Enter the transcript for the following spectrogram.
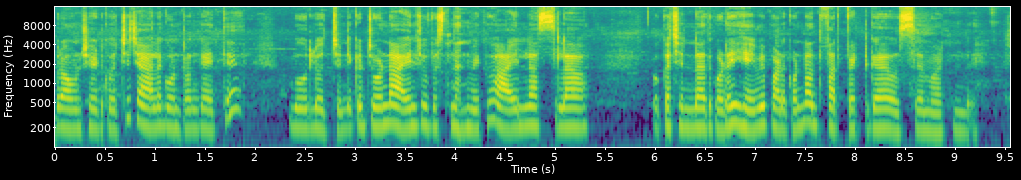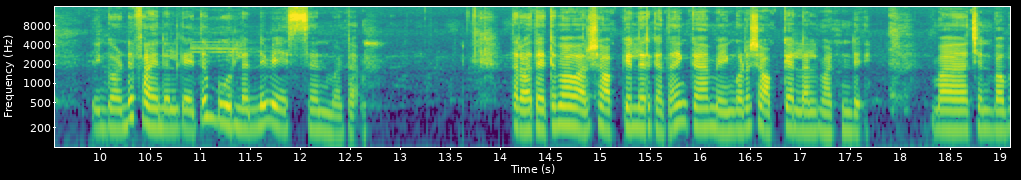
బ్రౌన్ షేడ్కి వచ్చి చాలా గుండ్రంగా అయితే బూరెలు వచ్చింది. ఇక్కడ చూడండి ఆయిల్ చూపిస్తున్నాను మీకు. ఆయిల్ అస్సలు ఒక చిన్నది కూడా ఏమీ పడకుండా అంత పర్ఫెక్ట్గా వస్తాయన్నమాట అండి. ఇంకోండి ఫైనల్గా అయితే బూరెలన్నీ వేసాయి అనమాట తర్వాత అయితే మా వారు షాప్కి వెళ్ళారు కదా ఇంకా మేము కూడా షాప్కి వెళ్ళాలన్నమాట అండి. మా చిన్నబాబు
